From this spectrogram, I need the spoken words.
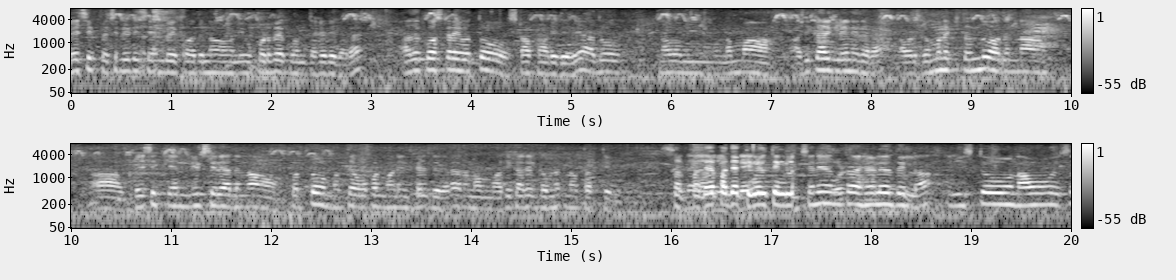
ಬೇಸಿಕ್ ಫೆಸಿಲಿಟೀಸ್ ಏನು ಬೇಕು ಅದನ್ನು ನೀವು ಕೊಡಬೇಕು ಅಂತ ಹೇಳಿದ್ದಾರೆ. ಅದಕ್ಕೋಸ್ಕರ ಇವತ್ತು ಸ್ಟಾಪ್ ಮಾಡಿದ್ದೀವಿ. ಅದು ನಾವು ನಮ್ಮ ಅಧಿಕಾರಿಗಳೇನಿದ್ದಾರೆ, ಅವ್ರ ಗಮನಕ್ಕೆ ತಂದು ಅದನ್ನು ಬೇಸಿಕ್ ಏನು ನೀಡ್ಸ್ ಇದೆ ಅದನ್ನು ಕೊಟ್ಟು ಮತ್ತೆ ಓಪನ್ ಮಾಡಿ ಅಂತ ಹೇಳ್ತಿದ್ದಾರೆ ಅದನ್ನು ನಮ್ಮ ಅಧಿಕಾರಿಗಳ ಗಮನಕ್ಕೆ ನಾವು ತರ್ತೀವಿ. ಸರ್ ಪದೇ ಪದೇ ತಿಂಗಳು ತಿಂಗಳು ರಕ್ಷಣೆ ಅಂತ ಹೇಳೋದಿಲ್ಲ ಇಷ್ಟು ನಾವು ಸ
